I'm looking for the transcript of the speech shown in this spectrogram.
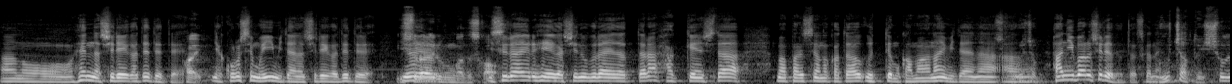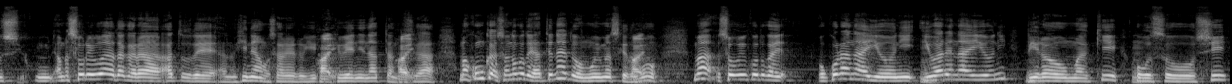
あの変な指令が出てて、はい、いや殺してもいいみたいな指令が出てイスラエル軍がですか？イスラエル兵が死ぬぐらいだったら発見したまあ、パレスチナの方は撃っても構わないみたいなハンニバル指令だったんですかね。ブチャと一緒ですよ、うん、それはだから後であの非難をされるゆえになったんですが、はい、まあ、今回はそんなことやってないと思いますけども、はい、まあ、そういうことが起こらないように、言われないようにビラを巻き、放送をし、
